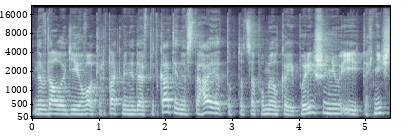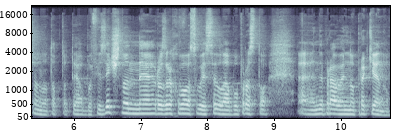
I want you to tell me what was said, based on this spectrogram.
невдало діє Вокер. Так він іде в підкат і не встигає. Тобто це помилка і по рішенню, і технічно. Ну тобто, ти або фізично не розрахував свої сили, або просто е, неправильно прикинув.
